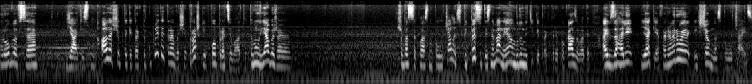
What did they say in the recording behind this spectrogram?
робить все якісно. Але щоб такий трактор купити, треба ще трошки попрацювати. Тому я бажаю, щоб у вас все класно вийшло. Підписуйтесь на мене, я вам буду не тільки трактори показувати, а й взагалі, як я фермерую і що в нас виходить.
